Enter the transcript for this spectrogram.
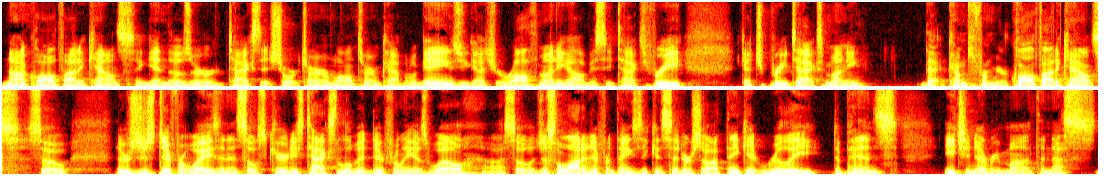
Non-qualified accounts, again, those are taxed at short-term, long-term capital gains. You got your Roth money, obviously tax-free. You got your pre-tax money that comes from your qualified accounts. So there's just different ways, and then Social Security is taxed a little bit differently as well. Uh, so just a lot of different things to consider. So I think it really depends each and every month and that's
